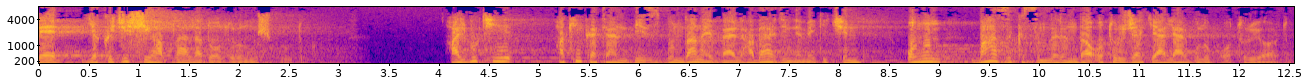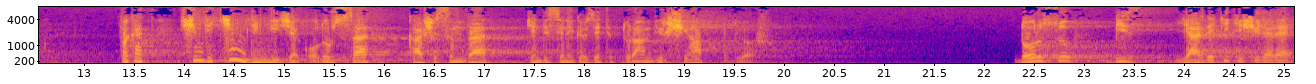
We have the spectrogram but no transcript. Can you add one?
ve yakıcı şihaplarla doldurulmuş bulduk. Halbuki hakikaten biz bundan evvel haber dinlemek için onun bazı kısımlarında oturacak yerler bulup oturuyorduk. Fakat şimdi kim dinleyecek olursa karşısında kendisini gözetip duran bir şihap buluyor. Doğrusu biz yerdeki kişilere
